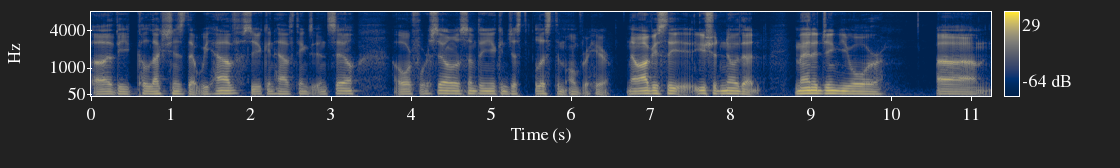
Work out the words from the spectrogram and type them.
uh, the collections that we have. So you can have things in sale or for sale or something, you can just list them over here. Now, obviously, you should know that managing your um,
